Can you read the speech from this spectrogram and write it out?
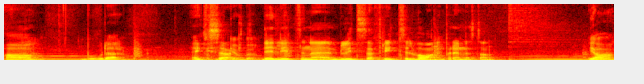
ja, bor där. exakt. Det är lite, det blir lite så här fritzelvarning på den nästan. Ja,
